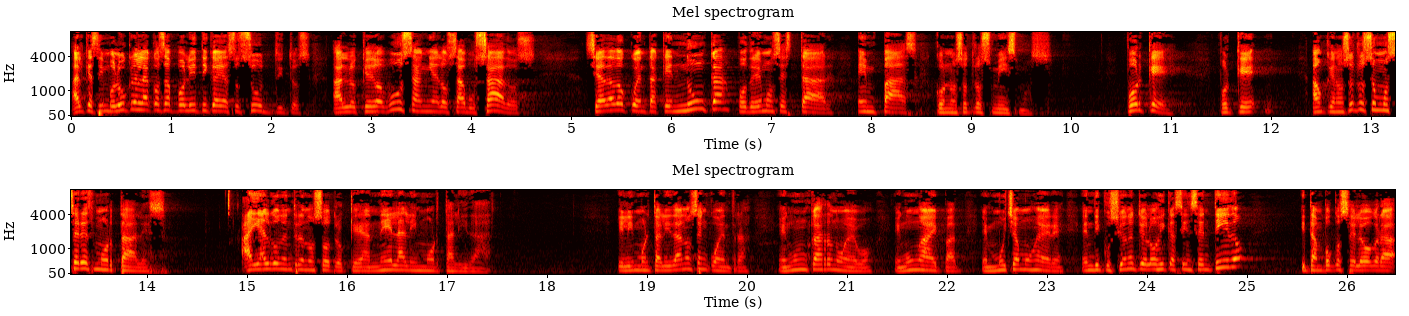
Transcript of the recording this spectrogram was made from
al que se involucra en la cosa política y a sus súbditos, a los que abusan y a los abusados, se ha dado cuenta que nunca podremos estar en paz con nosotros mismos. ¿Por qué? Porque aunque nosotros somos seres mortales, hay algo dentro de nosotros que anhela la inmortalidad. Y la inmortalidad no se encuentra en un carro nuevo, en un iPad, en muchas mujeres, en discusiones teológicas sin sentido y tampoco se logra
